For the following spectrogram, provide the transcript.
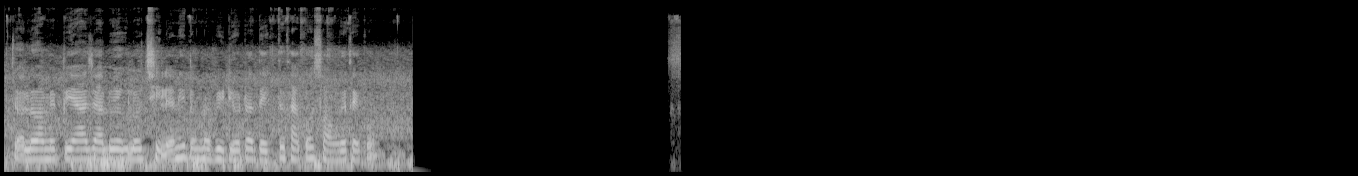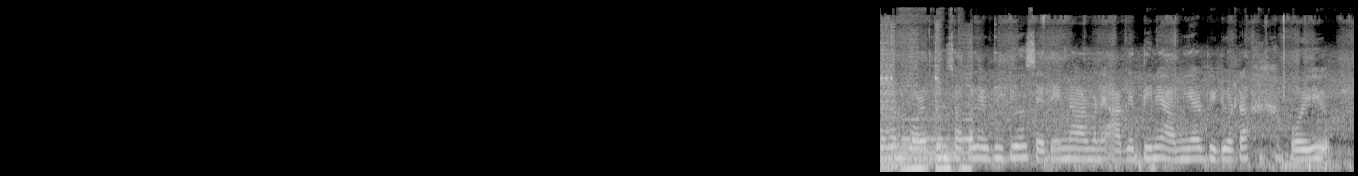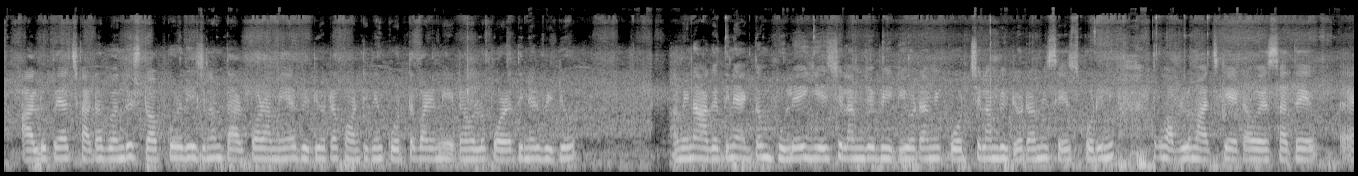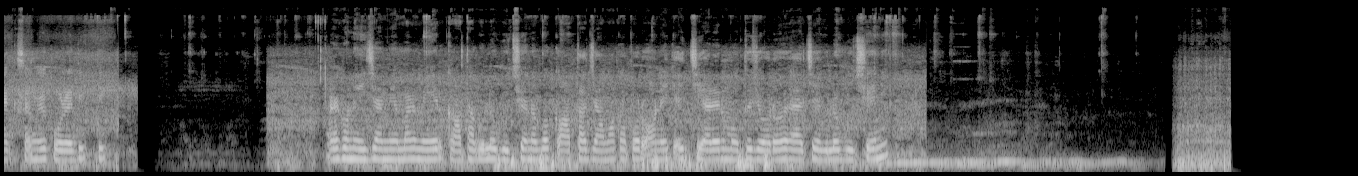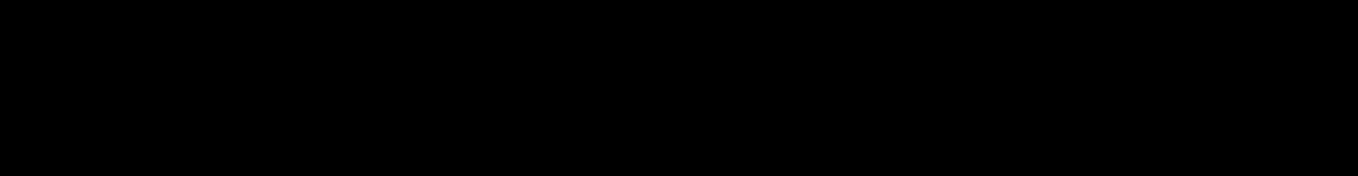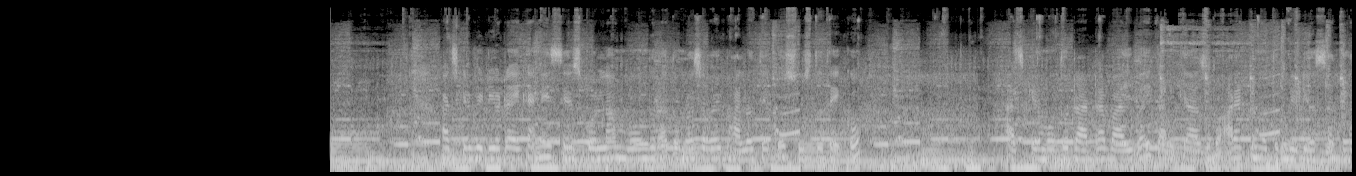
চলো আমি পেঁয়াজ আলু এগুলো ছিলেনি তোমরা ভিডিওটা দেখতে থাকো সঙ্গে থেকো। পরের দিন সকালের ভিডিও সেদিন আর মানে আগের দিনে আমি আর ভিডিওটা ওই আলু, পেঁয়াজ, কাটা পর্যন্ত স্টপ করে দিয়েছিলাম। তারপর আমি আর ভিডিওটা কন্টিনিউ করতে পারিনি। এটা হলো পরের দিনের ভিডিও আমি না আগের দিনে একদম ভুলেই গিয়েছিলাম যে ভিডিওটা আমি করছিলাম ভিডিওটা আমি শেষ করিনি। তো ভাবলাম আজকে এটাও এর সাথে একসঙ্গে করে দিই এখন এই যে আমি আমার মেয়ের কাঁথাগুলো গুছিয়ে নেব। কাঁথা জামা কাপড় অনেক চেয়ারের মধ্যে জড়ো হয়ে আছে, এগুলো গুছিয়ে নিই আজকের ভিডিওটা এখানেই শেষ করলাম। বন্ধুরা, তোমরা সবাই ভালো থেকো, সুস্থ থেকো। আজকের মতো টাটা, বাই বাই। কালকে আসব আর একটা নতুন ভিডিওর সাথে।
